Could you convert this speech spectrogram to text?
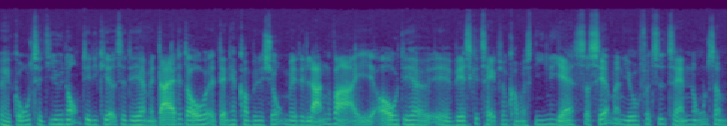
øh, gode til. De er jo enormt dedikeret til det her. Men der er det dog at den her kombination med det langvarige og det her øh, væsketab, som kommer snigende. Ja, så ser man jo for tid til anden nogen, som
